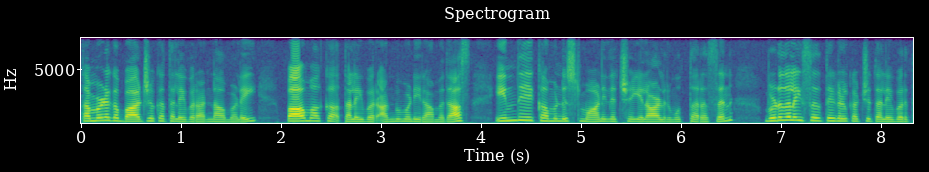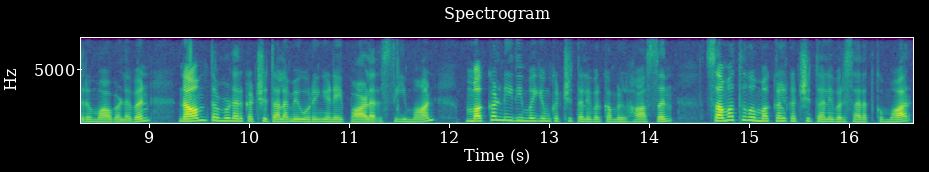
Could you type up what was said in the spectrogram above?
தமிழக பாஜக தலைவர் அண்ணாமலை பாமக தலைவர் அன்புமணி ராமதாஸ் இந்திய கம்யூனிஸ்ட் மாநில செயலாளர் முத்தரசன் விடுதலை சிறுத்தைகள் கட்சித் தலைவர் திருமாவளவன் நாம் தமிழர் கட்சி தலைமை ஒருங்கிணைப்பாளர் சீமான் மக்கள் நீதி மையம் கட்சித் தலைவர் கமல்ஹாசன் சமத்துவ மக்கள் கட்சித் தலைவர் சரத்குமார்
